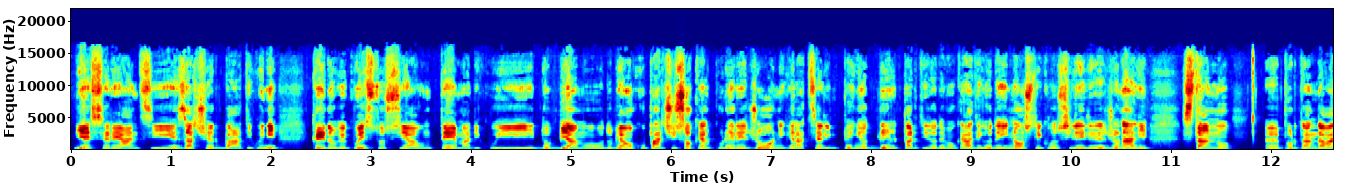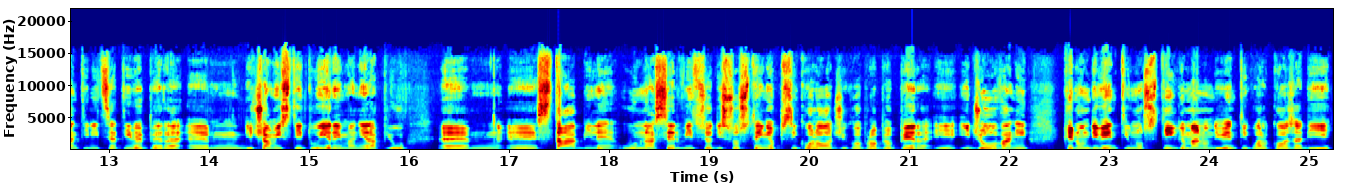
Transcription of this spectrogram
di essere anzi esacerbati. Quindi credo che questo sia un tema di cui dobbiamo, dobbiamo occuparci. So che alcune regioni, grazie all'impegno del Partito Democratico, dei nostri consiglieri regionali stanno eh, portando avanti iniziative per ehm, diciamo, istituire in maniera più ehm, eh, stabile un servizio di sostegno psicologico proprio per i, i, giovani che non diventi uno stigma, non diventi qualcosa di,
